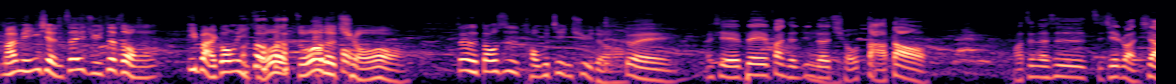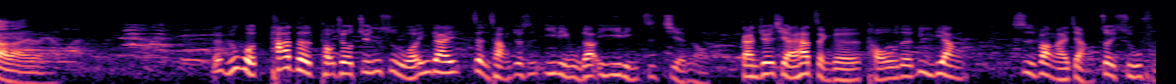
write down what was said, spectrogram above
蛮明显，这一局这种一百公里左右 左右的球哦，这个都是投不进去的哦。对，而且被范丞俊的球打到，哇，真的是直接软下来了。如果他的投球均数哦，应该正常就是一零五到一一零之间哦，感觉起来他整个投的力量释放来讲最舒服，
